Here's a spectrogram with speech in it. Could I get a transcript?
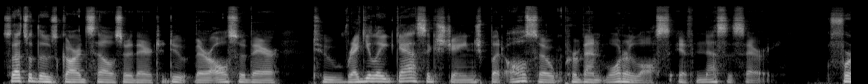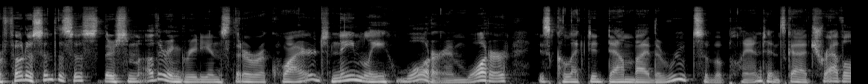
So that's what those guard cells are there to do. They're also there to regulate gas exchange, but also prevent water loss if necessary. For photosynthesis, there's some other ingredients that are required, namely water. And water is collected down by the roots of a plant and it's got to travel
